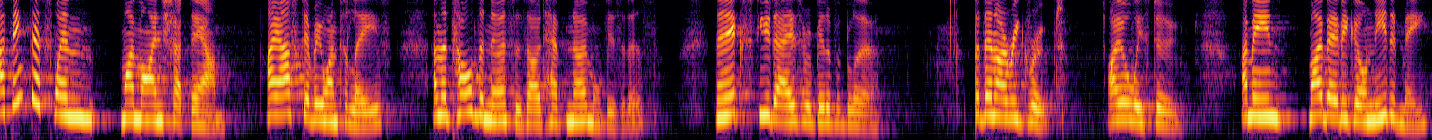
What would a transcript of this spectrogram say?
I think that's when my mind shut down. I asked everyone to leave, and I told the nurses I would have no more visitors. The next few days were a bit of a blur. But then I regrouped. I always do. I mean, my baby girl needed me,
